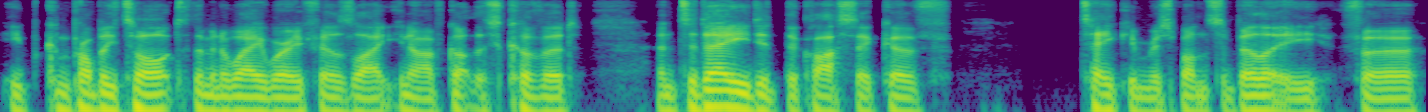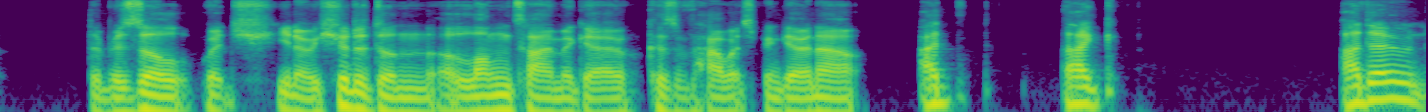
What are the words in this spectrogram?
he can probably talk to them in a way where he feels like you know I've got this covered. And today he did the classic of taking responsibility for the result, which you know he should have done a long time ago because of how it's been going out. I like I don't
